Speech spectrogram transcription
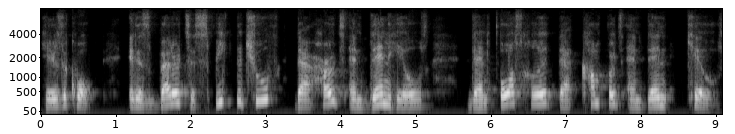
here's the quote It is better to speak the truth that hurts and then heals than falsehood that comforts and then kills.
